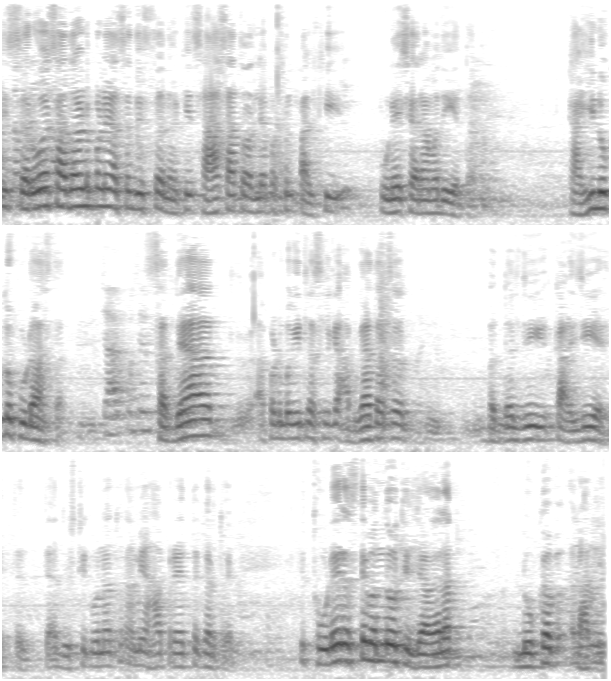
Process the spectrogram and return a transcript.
नाही सर्वसाधारणपणे असं दिसतं ना की सहा सात वाजल्यापासून पालखी पुणे शहरामध्ये येतात. काही लोक पुढं असतात. सध्या आपण बघितलं असेल की अपघाताचं बद्दल जी काळजी आहे तर त्या दृष्टिकोनातून आम्ही हा प्रयत्न करतोय. की थोडे रस्ते बंद होतील ज्या वेळेला लोक राहतील.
